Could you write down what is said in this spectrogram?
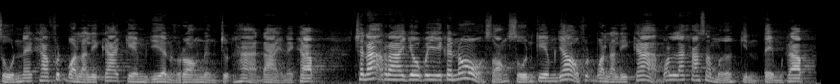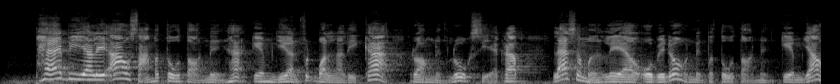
1-0 นะครับ ฟุตบอลลาลิก้าเกมเยือนรอง 1.5 ได้นะครับ ชนะรายโยเบเยกาโน่2-0 เกมเย่าฟุตบอลลาลิก้าบอลราคาเสมอกินเต็มครับ แพ้บียาเลอัล3ประตูต่อ1ฮะเกมเยือนฟุตบอลลาลิก้ารอง 1 ลูกเสียครับและเสมอเลอัลโอเบโด1ประตูต่อ 1 เกมเย่า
